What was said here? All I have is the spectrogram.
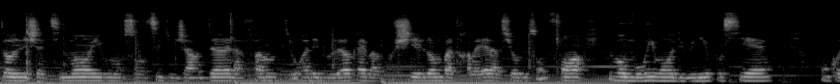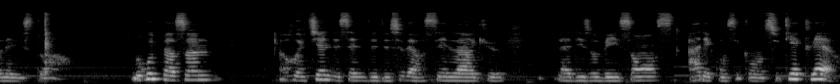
donne le châtiment, ils vont sortir du jardin, la femme aura des douleurs quand elle va coucher, l'homme va travailler à la sueur de son front, ils vont mourir, ils vont devenir poussière. On connaît l'histoire. Beaucoup de personnes retiennent de ce, verset-là que la désobéissance a des conséquences. Ce qui est clair,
